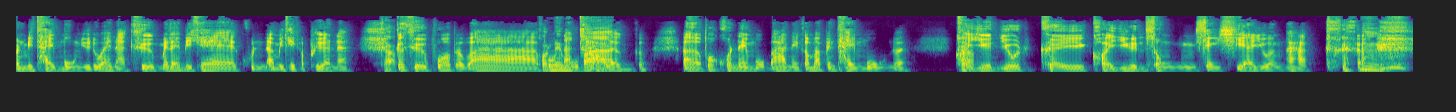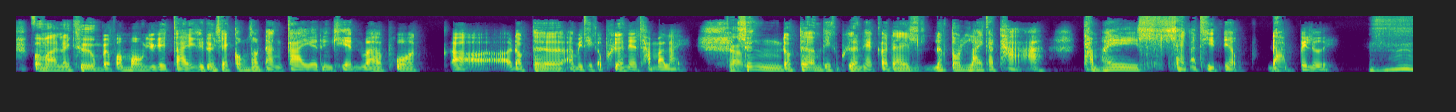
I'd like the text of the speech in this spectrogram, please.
มันมีไทยมุงอยู่ด้วยนะ คือไม่ได้มีแค่คุณอามิเทกับเพื่อนนะครับก็คือพวกแบบว่าคนในพวกกหมู่บ้านข่วแล้วก็เออพวกคนในหมู่บ้านเนี่ยก็มาเป็นไทยมุงด้วยคอยยืนอยู่เคยคอยยืนส่งเสียงเชียร์อยู่ห่างอืมๆประมาณนั้นคือแบบว่ามองอยู่ไกลๆคือต้องใช้กล้องส่องทางไกลอะถึงเห็นว่าพวก เอ่อดรอามิเทกับเพื่อนเนี่ยทำอะไรครับซึ่งดรอามิเทกับเพื่อนเนี่ยก็ได้เริ่มต้นไล่คาถาทำให้แสงอาทิตย์เนี่ยดับไปเลยอืม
